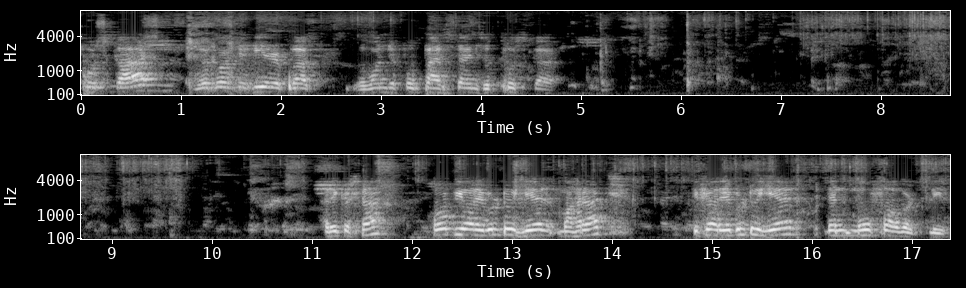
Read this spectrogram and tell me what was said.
Puskar. We're going to hear about the wonderful pastimes of Puskar. Hare Krishna. Hope you are able to hear Maharaj. If you are able to hear, then move forward, please.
